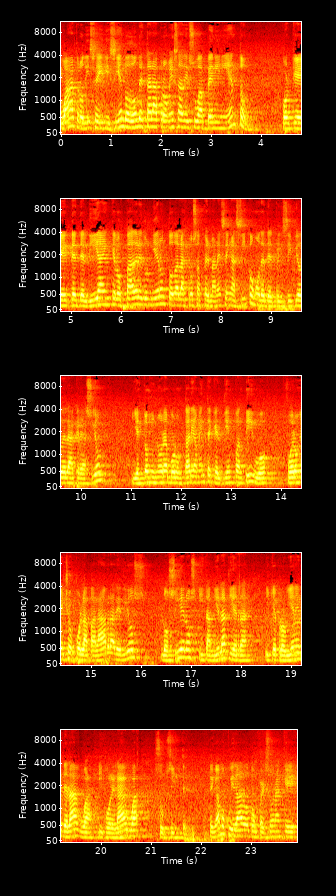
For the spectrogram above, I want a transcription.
4 dice, y diciendo, ¿dónde está la promesa de su advenimiento? Porque desde el día en que los padres durmieron, todas las cosas permanecen así como desde el principio de la creación. Y estos ignoran voluntariamente que el tiempo antiguo fueron hechos por la palabra de Dios, los cielos y también la tierra, y que provienen del agua y por el agua subsisten. Tengamos cuidado con personas que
